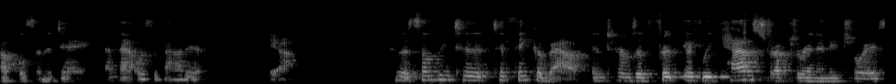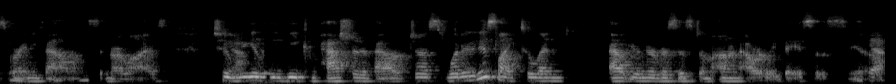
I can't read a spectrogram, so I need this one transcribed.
couples in a day, and that was about it. Yeah. So it's something to to think about in terms of for, if we can structure in any choice or any mm-hmm. balance in our lives to yeah. really be compassionate about just what it is like to lend out your nervous system on an hourly basis. You know? Yeah.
